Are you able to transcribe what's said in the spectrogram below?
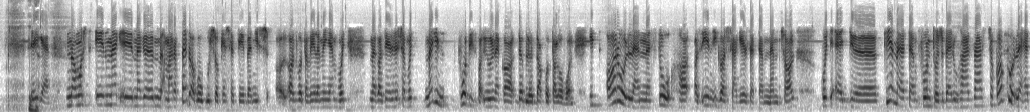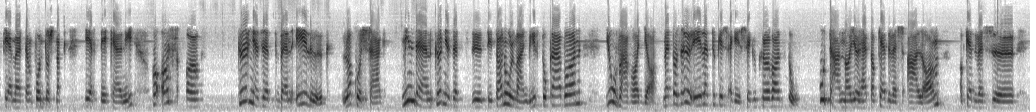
Igen. Igen. Na most én meg, meg már a pedagógusok esetében is az volt a véleményem, hogy meg az érzésem, hogy megint fordítva ülnek a döglött Dakota lovon. Itt arról lenne szó, ha az én igazságérzetem nem csal, hogy egy kiemelten fontos beruházás csak akkor lehet kiemelten fontosnak értékelni, ha az a környezetben élők, lakosság minden környezeti tanulmány birtokában jóvá hagyja, mert az ő életük és egészségükről van szó. Utána jöhet a kedves állam, a kedves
